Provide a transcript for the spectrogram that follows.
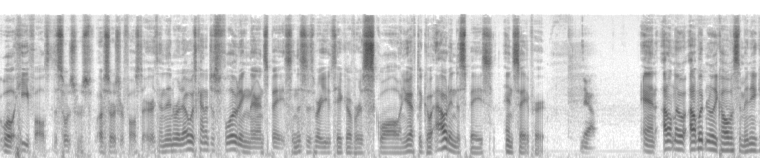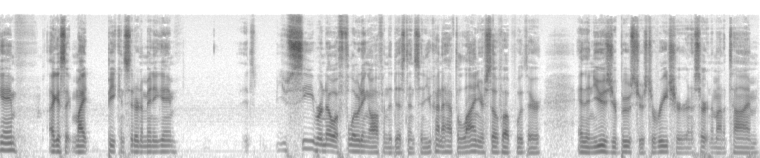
Well, he falls. The sorcerer, sorcerer falls to earth, and then Rinoa is kind of just floating there in space. And this is where you take over as Squall, and you have to go out into space and save her. Yeah. And I don't know. I wouldn't really call this a mini game. I guess it might be considered a mini game. It's you see Rinoa floating off in the distance, and you kind of have to line yourself up with her, and then use your boosters to reach her in a certain amount of time,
